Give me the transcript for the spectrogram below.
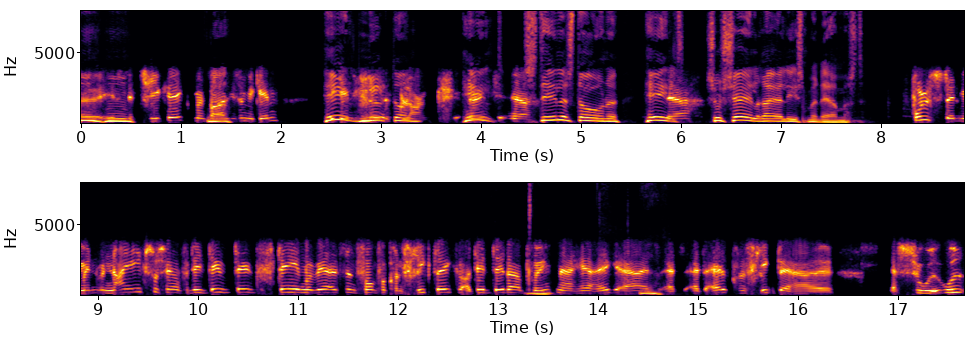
Mhm. æstetik, ikke? Men bare Ja. ligesom igen, Helt igen nøgtern, blank. helt ikke? Ja. stillestående, helt Ja. socialrealisme nærmest. Fuldstændig, men nej, ikke socialt, fordi det, det, det involverer altid en form for konflikt, ikke? Og det det, der er pointen er her, ikke? Er, at, at, at al konflikt er, øh, er suget ud,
